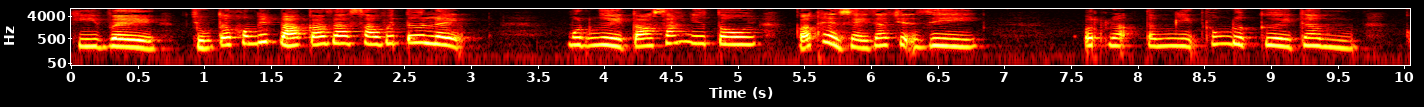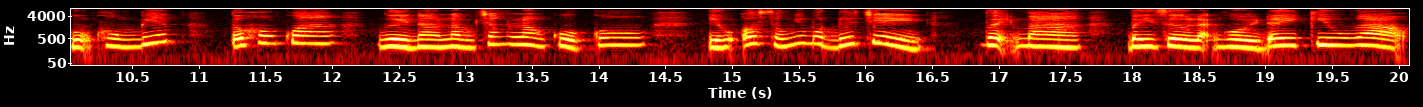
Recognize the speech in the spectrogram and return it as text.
khi về, Chúng tôi không biết báo cáo ra sao với tư lệnh. Một người to xác như tôi, Có thể xảy ra chuyện gì? Uất loạn tâm nhịn không được cười thầm, Cũng không biết Tối hôm qua Người nào nằm trong lòng của cô Yếu ớt sống như một đứa trẻ. Vậy mà Bây giờ lại ngồi đây kiêu ngạo.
